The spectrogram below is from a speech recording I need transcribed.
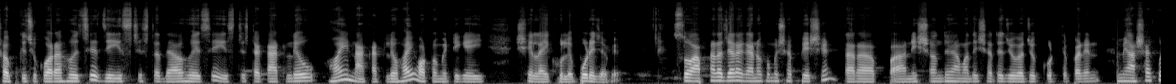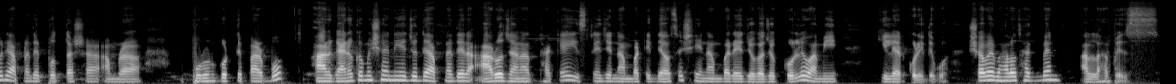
সব কিছু করা হয়েছে। যে স্টিচটা দেওয়া হয়েছে স্টিচটা কাটলেও হয়, না কাটলেও হয় অটোমেটিক এই সেলাই খুলে পড়ে যাবে। সো আপনারা যারা গ্যানোকমিশা পেশেন্ট তারা নিঃসন্দেহে আমাদের সাথে যোগাযোগ করতে পারেন। আমি আশা করি আপনাদের প্রত্যাশা আমরা পূরণ করতে পারব। আর গাইনোকমিশা নিয়ে যদি আপনাদের আরও জানার থাকে স্ক্রিনে যে নাম্বারটি দেওয়া আছে, সেই নাম্বারে যোগাযোগ করলেও আমি ক্লিয়ার করে দেবো। সবাই ভালো থাকবেন। আল্লাহ হাফেজ।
